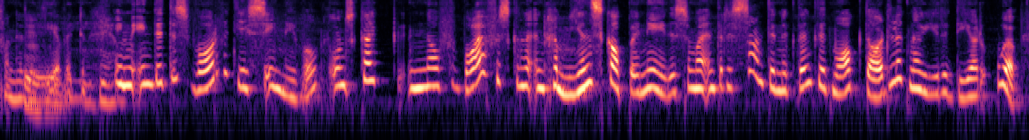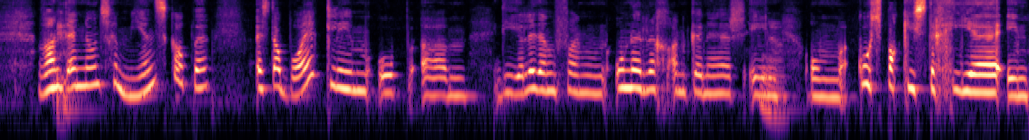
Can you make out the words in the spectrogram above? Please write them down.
van hulle hmm. lewe toe. Ja. En en dit is waar wat jy sê Neville. Ons kyk na baie verskillende in gemeenskappe, nê. Nee, dis sommer interessant en ek dink dit maak dadelik nou hier 'n deur oop. Want in ons gemeenskappe is daar baie klem op ehm um, die hele ding van onderrig aan kinders en ja. om kospakkies te gee en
